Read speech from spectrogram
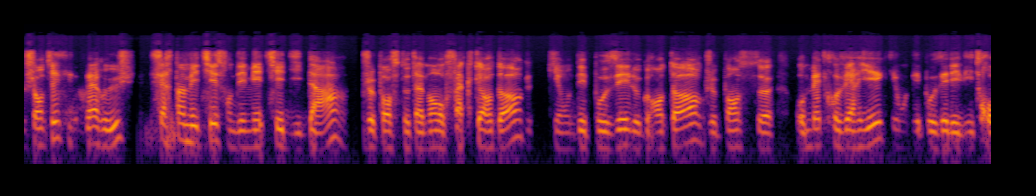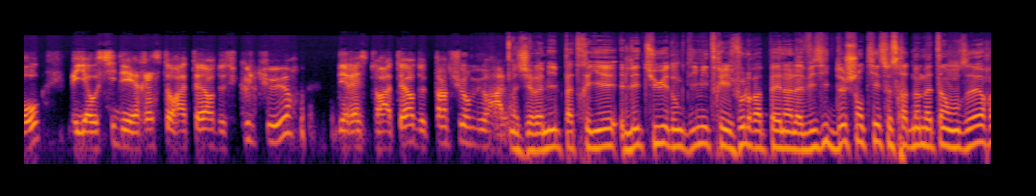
Le chantier, c'est une vraie ruche. Certains métiers sont des métiers dits d'art. Je pense notamment aux facteurs d'orgue qui ont déposé le grand orgue. Je pense euh, aux maîtres verriers qui ont déposé les vitraux. Mais il y a aussi des restaurateurs de sculpture, des restaurateurs de peinture murale. Jérémy Patrier, l'étu et donc Dimitri, je vous le rappelle, hein, la visite de chantier, ce sera demain matin 11h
